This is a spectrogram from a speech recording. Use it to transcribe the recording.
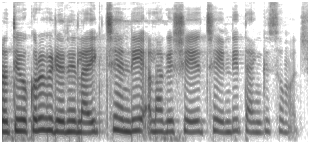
ప్రతి ఒక్కరూ వీడియోని లైక్ చేయండి అలాగే షేర్ చేయండి. థ్యాంక్ యూ సో మచ్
